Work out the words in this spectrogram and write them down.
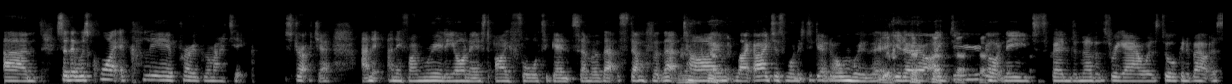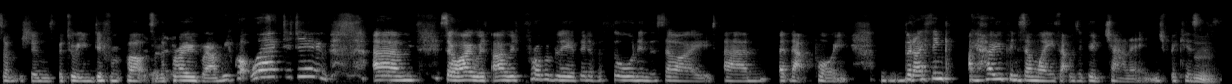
Um, so there was quite a clear programmatic structure. And and if i'm really honest i fought against some of that stuff at that time. Like i just wanted to get on with it you know? I do not need to spend another 3 hours talking about assumptions between different parts of the program. We've got work to do. Um, so i was i was probably a bit of a thorn in the side um, at that point. But i think i hope in some ways that was a good challenge because mm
